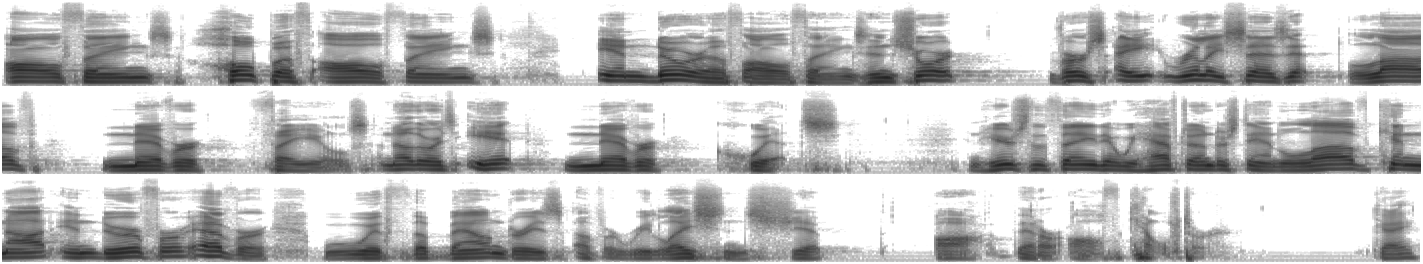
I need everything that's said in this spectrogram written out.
all things, hopeth all things, endureth all things. In short, verse 8 really says it love never fails. In other words, it never quits. And here's the thing that we have to understand love cannot endure forever with the boundaries of a relationship that are off kilter. Okay?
